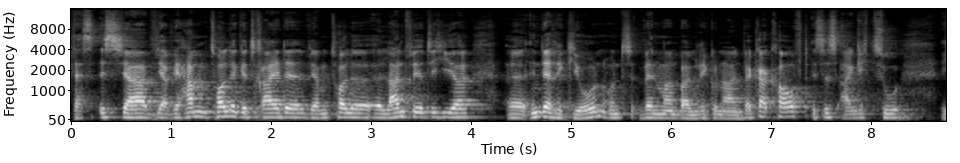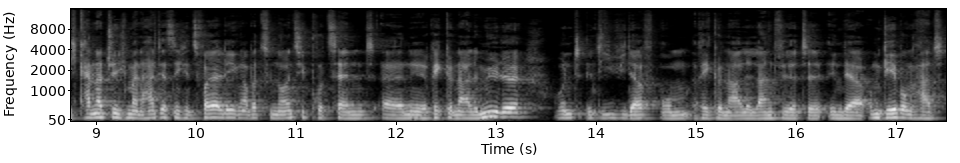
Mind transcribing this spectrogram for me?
Das ist ja, ja, wir haben tolle Getreide, wir haben tolle äh, Landwirte hier äh, in der Region und wenn man beim regionalen Bäcker kauft, ist es eigentlich zu, ich kann natürlich meine Hand jetzt nicht ins Feuer legen, aber zu 90 Prozent äh, eine regionale Mühle und die wiederum regionale Landwirte in der Umgebung hat,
